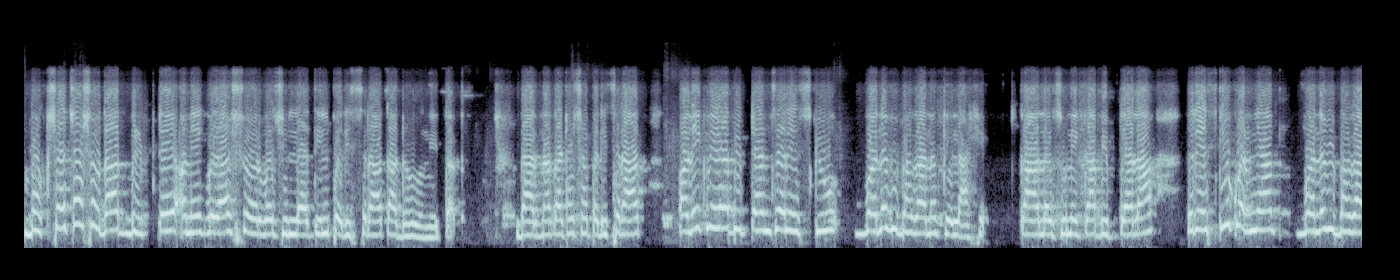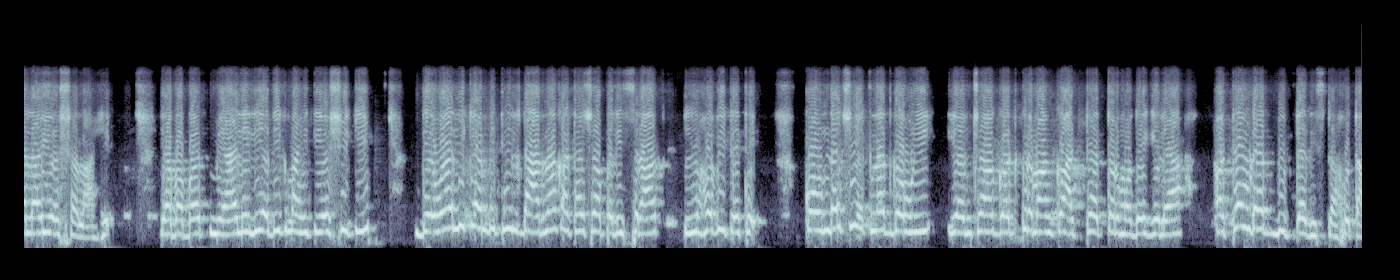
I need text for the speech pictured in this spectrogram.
भक्ष्याच्या शोधात बिबटे अनेक वेळा शहर व जिल्ह्यातील परिसरात आढळून येतात. दारणा काठाच्या परिसरात अनेक वेळा बिबट्यांचा रेस्क्यू वन विभागानं केला आहे. काल अजून एका बिबट्याला रेस्क्यू करण्यात वन विभागाला यश आलं आहे. याबाबत मिळालेली अधिक माहिती अशी की देवळाली कॅम्प येथील दारणा काठाच्या परिसरात लहवी तेथे कोंडाची एकनाथ गवळी यांच्या गट क्रमांक अठ्याहत्तरमध्ये गेल्या आठवड्यात बिबट्या दिसला होता.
